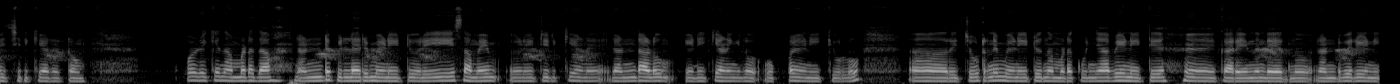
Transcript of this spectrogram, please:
വെച്ചിരിക്കുകയാണ് കേട്ടോ. അപ്പോഴേക്കും നമ്മുടെ ദാ രണ്ട് പിള്ളേരും എണീറ്റ് ഒരേ സമയം എണീറ്റിരിക്കുകയാണ്. രണ്ടാളും എണീക്കുകയാണെങ്കിൽ ഒപ്പം എണീക്കുള്ളൂ. ആ, റിച്ചൂട്ടനും എണീറ്റു നമ്മുടെ കുഞ്ഞാവി എണീറ്റ് കരയുന്നുണ്ടായിരുന്നു. രണ്ടുപേരും എണീ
